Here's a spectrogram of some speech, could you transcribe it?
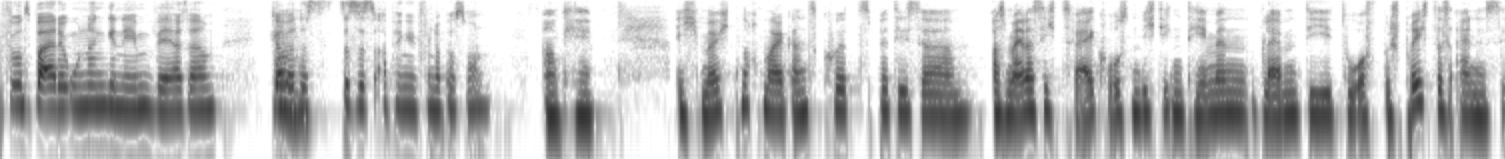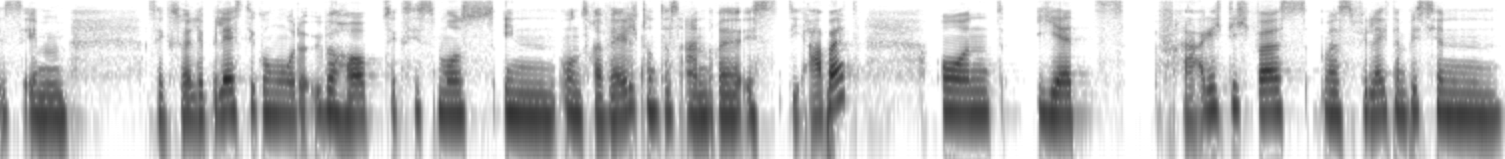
für uns beide unangenehm wäre. Ich glaube, mhm. das, das ist abhängig von der Person. Okay. Ich möchte noch mal ganz kurz bei dieser, aus meiner Sicht, zwei großen wichtigen Themen bleiben, die du oft besprichst. Das eine ist eben sexuelle Belästigung oder überhaupt Sexismus in unserer Welt und das andere ist die Arbeit. Und jetzt frage ich dich was, was vielleicht ein bisschen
